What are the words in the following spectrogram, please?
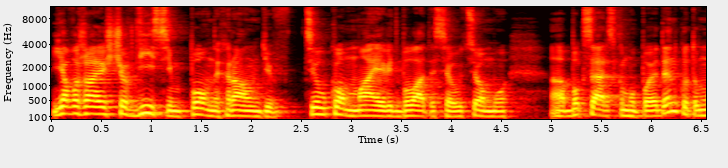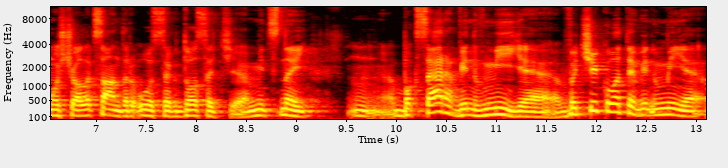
Я вважаю, що 8 повних раундів цілком має відбуватися у цьому е, боксерському поєдинку, тому що Олександр Усик досить е, міцний боксер. Він вміє вичікувати, він вміє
